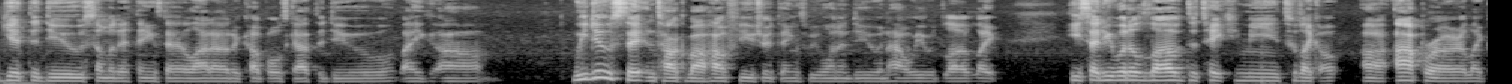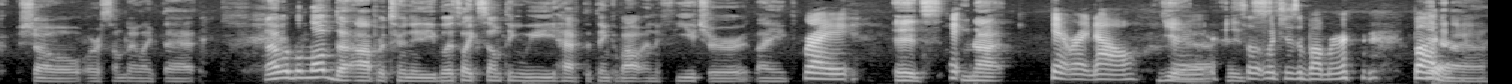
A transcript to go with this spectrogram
get to do some of the things that a lot of other couples got to do. Like um we do sit and talk about how future things we want to do and how we would love like he said he would have loved to take me to like a, a opera or like show or something like that. And I would have loved the opportunity, but it's like something we have to think about in the future. Like Right. it's not Can't right now. Yeah, right? So, which is a bummer. But yeah,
